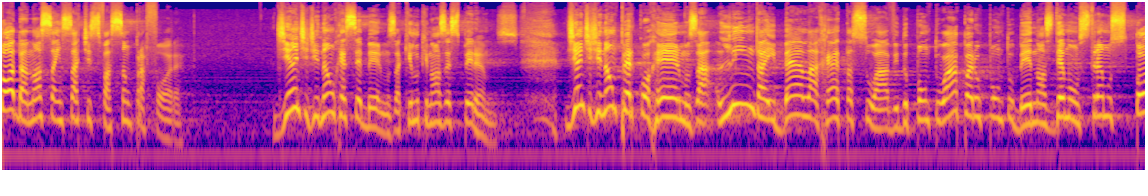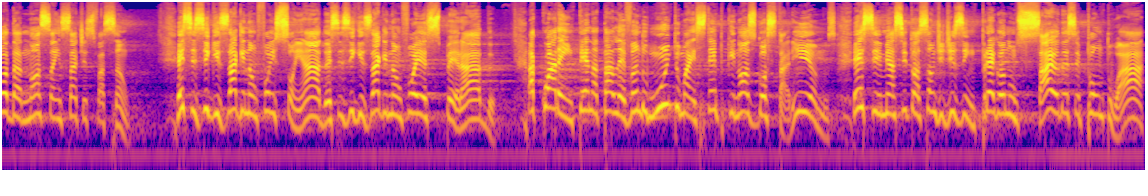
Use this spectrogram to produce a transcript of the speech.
toda a nossa insatisfação para fora. Diante de não recebermos aquilo que nós esperamos, Diante de não percorrermos a linda e bela reta suave do ponto A para o ponto B, nós demonstramos toda a nossa insatisfação. Esse zigue-zague não foi sonhado, esse zigue-zague não foi esperado. A quarentena está levando muito mais tempo que nós gostaríamos. Esse minha situação de desemprego, eu não saio desse ponto A.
